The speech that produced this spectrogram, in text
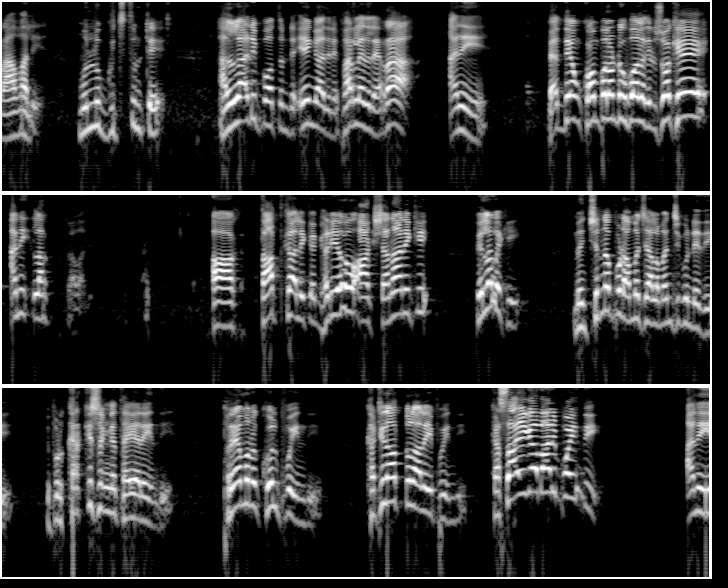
రావాలి. ముళ్ళు గుచ్చుతుంటే అల్లాడిపోతుంటే ఏం కాదులే పర్లేదులే రా అని పెద్ద ఏం కొంపలంటుకు పోలేదు. ఇట్స్ ఓకే అని ఇలా రావాలి. ఆ తాత్కాలిక ఘడియలో ఆ క్షణానికి పిల్లలకి మేము చిన్నప్పుడు అమ్మ చాలా మంచిగా ఉండేది. ఇప్పుడు కర్కశంగా తయారైంది. ప్రేమను కోల్పోయింది. కఠినాత్మరాలైపోయింది. కషాయిగా మారిపోయింది అని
